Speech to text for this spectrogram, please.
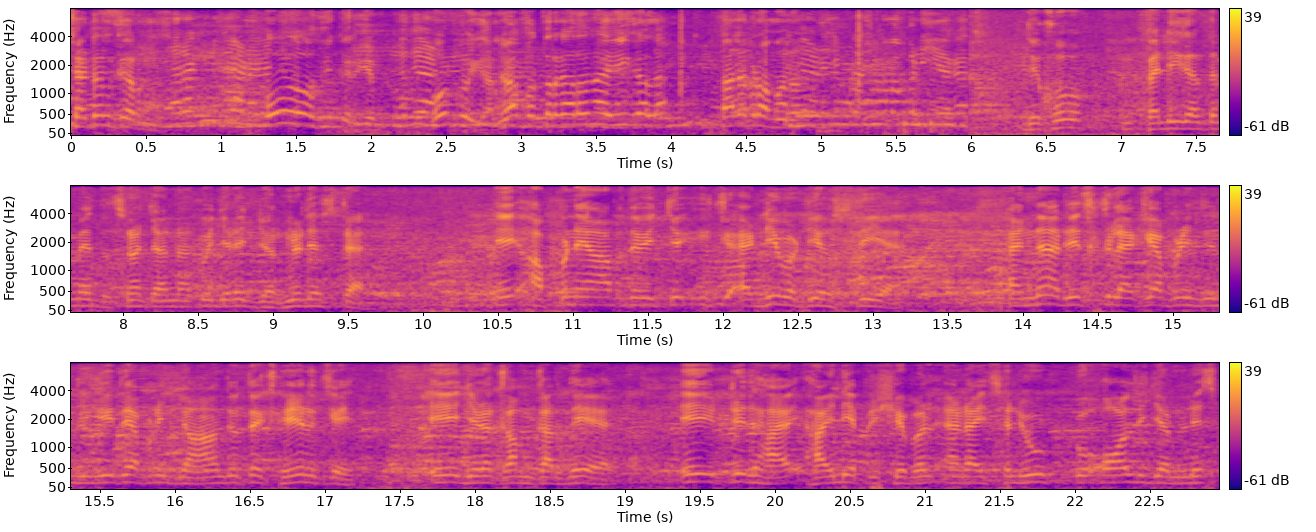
ਸੈਟਲ ਕਰਨ ਉਹ ਅਸੀਂ ਕਰੀਏ। ਹੋਰ ਕੋਈ ਗੱਲ ਨਹੀਂ। ਪੱਤਰਕਾਰਾਂ ਨਾਲ ਇਹੀ ਗੱਲ ਹੈ ਸਾਰੇ ਭਰਾਵਾਂ ਨਾਲ। ਦੇਖੋ, ਪਹਿਲੀ ਗੱਲ ਤਾਂ ਮੈਂ ਦੱਸਣਾ ਚਾਹੁੰਦਾ ਕੋਈ ਜਿਹੜੇ ਜਰਨਲਿਸਟ ਹੈ, ਇਹ ਆਪਣੇ ਆਪ ਦੇ ਵਿੱਚ ਇੱਕ ਐਡੀ ਵੱਡੀ ਹਸਤੀ ਹੈ ਇੰਨਾ ਰਿਸਕ ਲੈ ਕੇ ਆਪਣੀ ਜ਼ਿੰਦਗੀ ਤੇ ਆਪਣੀ ਜਾਨ ਦੇ ਉੱਤੇ ਖੇਲ ਕੇ ਇਹ ਜਿਹੜਾ ਕੰਮ ਕਰਦੇ ਹੈ ਇਹ it is highly appreciable and I salute to all the journalist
